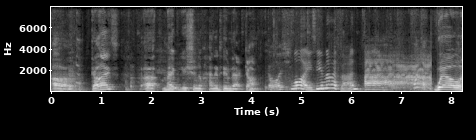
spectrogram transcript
Uh, guys, uh, maybe you shouldn't have handed him that gun. Gosh. Why? Is he a madman? Well,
